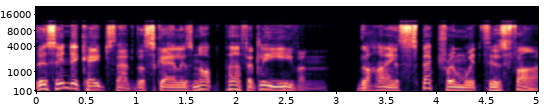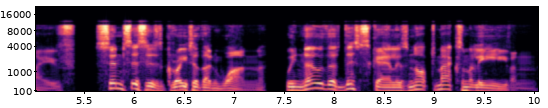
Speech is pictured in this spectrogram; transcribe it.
this indicates that the scale is not perfectly even. The highest spectrum width is 5. Since this is greater than 1, we know that this scale is not maximally even.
